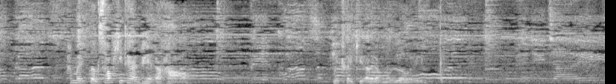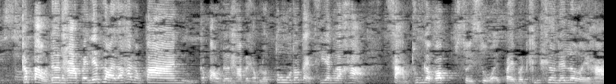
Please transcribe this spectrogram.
ๆทำไมเติร์กชอบคิดแทนเพจอะคะ ไม่เคยคิดอะไรแบบนั้นเลย กระเป๋าเดินทางไปเรียบร้อยแล้วค่ะน้องปาน กระเป๋าเดินทางไปกับรถตู้ตั้งแต่เที่ยงแล้วค่ะ สามทุ่มเราก็สวยๆไปบนขึ้นเครื่องได้เลยค่ะ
